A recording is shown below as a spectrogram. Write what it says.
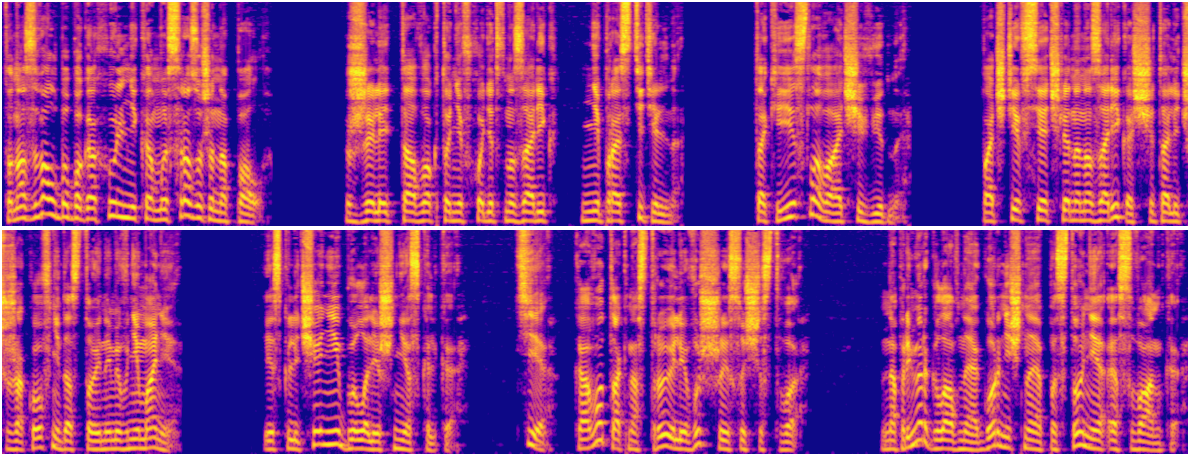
то назвал бы богохульником и сразу же напал. Жалеть того, кто не входит в Назарик, непростительно. Такие слова очевидны. Почти все члены Назарика считали чужаков недостойными внимания. Исключений было лишь несколько. Те, кого так настроили высшие существа. Например, главная горничная Пестония Эсванка.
